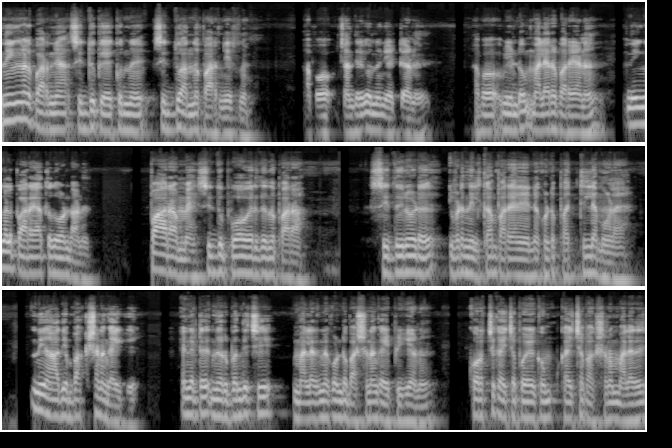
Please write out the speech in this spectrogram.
നിങ്ങൾ പറഞ്ഞ സിദ്ധു കേൾക്കുന്ന് സിദ്ധു അന്ന് പറഞ്ഞിരുന്നു. അപ്പോൾ ചന്ദ്രിക ഒന്ന് ഞെട്ടുകയാണ്. അപ്പോൾ വീണ്ടും മലർ പറയാണ് നിങ്ങൾ പറയാത്തത് കൊണ്ടാണ്. പറ അമ്മേ സിദ്ധു പോകരുതെന്ന് പറ. സിദ്ധുവിനോട് ഇവിടെ നിൽക്കാൻ പറയാൻ എന്നെ കൊണ്ട് പറ്റില്ല മോളെ. നീ ആദ്യം ഭക്ഷണം കഴിക്ക്. എന്നിട്ട് നിർബന്ധിച്ച് മലരിനെ കൊണ്ട് ഭക്ഷണം കഴിപ്പിക്കുകയാണ്. കുറച്ച് കഴിച്ചപ്പോഴേക്കും കഴിച്ച ഭക്ഷണം മലർ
